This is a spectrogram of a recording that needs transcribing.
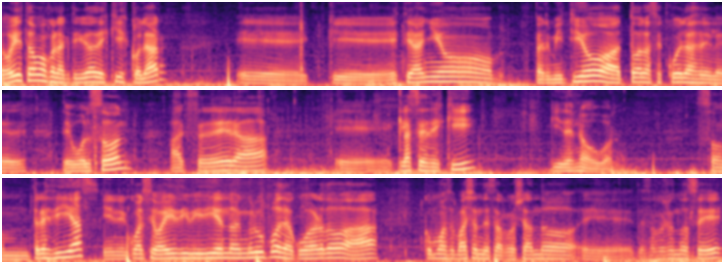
Hoy estamos con la actividad de esquí escolar eh, que este año permitió a todas las escuelas de, Bolsón acceder a eh, clases de esquí y de snowboard. Son tres días en el cual se va a ir dividiendo en grupos de acuerdo a cómo vayan desarrollando, eh, desarrollándose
